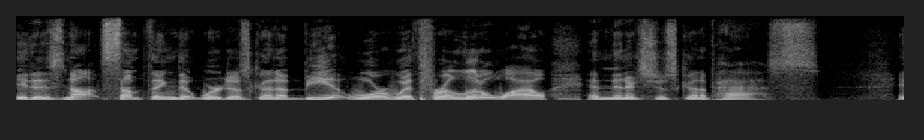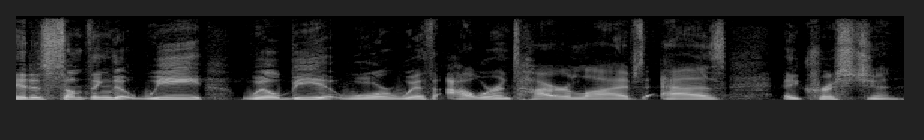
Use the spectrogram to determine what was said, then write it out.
It is not something that we're just going to be at war with for a little while and then it's just going to pass. It is something that we will be at war with our entire lives as a Christian.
